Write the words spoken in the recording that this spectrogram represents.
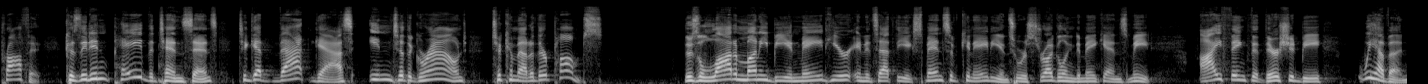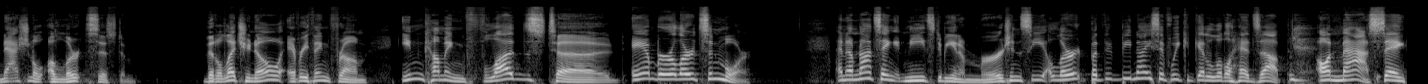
profit because they didn't pay the 10 cents to get that gas into the ground to come out of their pumps. There's a lot of money being made here, and it's at the expense of Canadians who are struggling to make ends meet. I think that there should be, we have a national alert system that'll let you know everything from incoming floods to amber alerts and more. And I'm not saying it needs to be an emergency alert, but it'd be nice if we could get a little heads up on mass saying,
